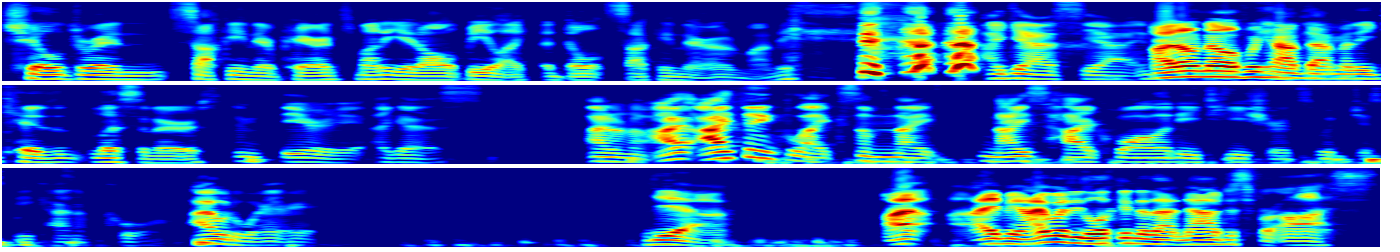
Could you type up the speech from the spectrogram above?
children sucking their parents' money. It'd all be like adults sucking their own money. I guess yeah. in- I don't know in- if we have that many kids listeners. In theory, I guess. I don't know. I I think like some ni- nice high quality T-shirts would just be kind of cool. I would wear it. Yeah. I I mean I would look into that now just for us.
